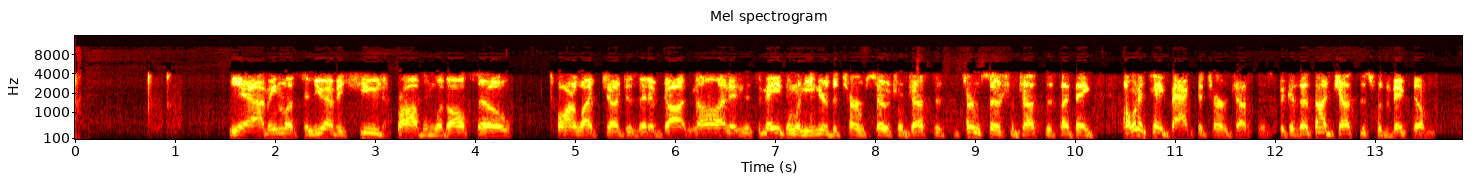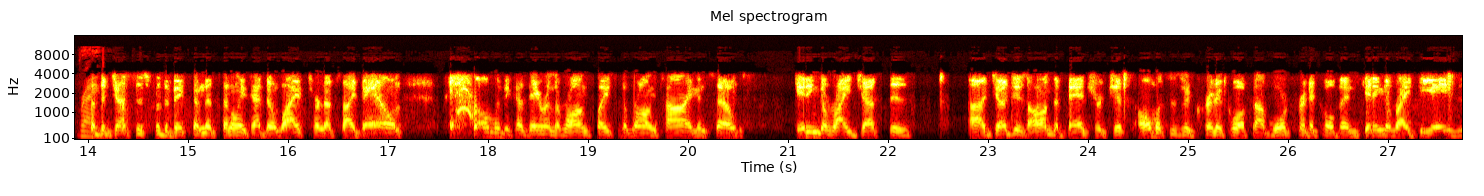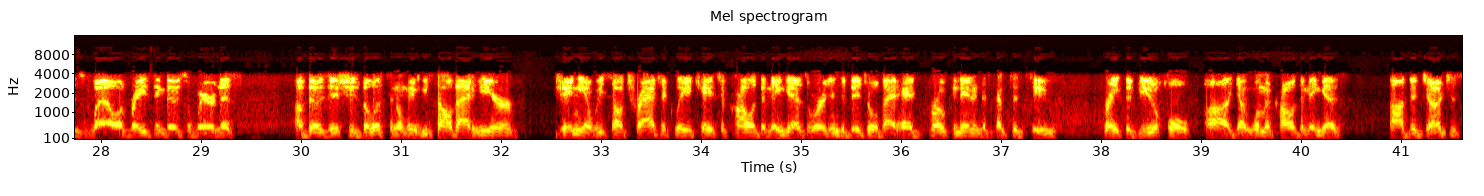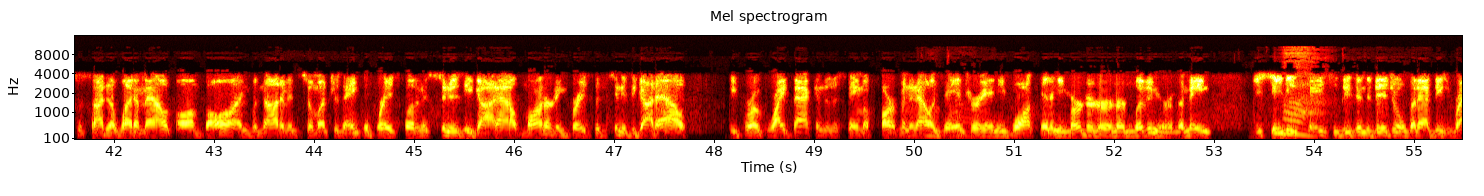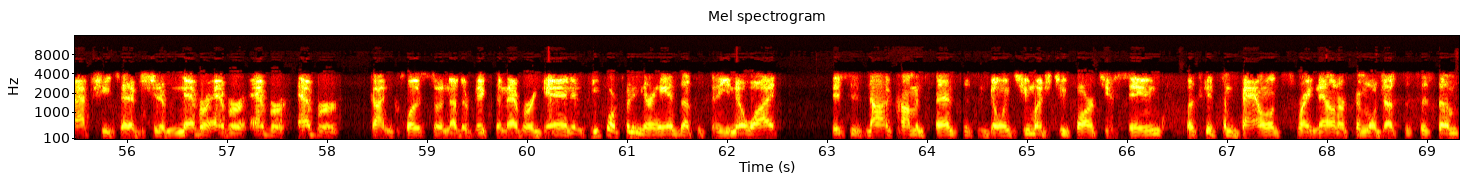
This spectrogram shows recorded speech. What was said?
Yeah, I mean, listen, you have a huge problem with also far left judges that have gotten on. And it's amazing when you hear the term social justice. The term social justice, I think, I want to take back the term justice because that's not justice for the victim, right. but the justice for the victim that suddenly had their life turned upside down only because they were in the wrong place at the wrong time. And so getting the right justice. Uh, judges on the bench are just almost as critical, if not more critical, than getting the right DAs as well and raising those awareness of those issues. But listen, I mean, we saw that here Virginia, we saw tragically a case of Karla Dominguez where an individual that had broken in and attempted to rape the beautiful uh, young woman, Karla Dominguez, uh, the judge has decided to let him out on bond with not even so much as ankle bracelet. And as soon as he got out, monitoring bracelet, as soon as he got out, he broke right back into the same apartment in Alexandria and he walked in and he murdered her in her living room. I mean, you see these cases, these individuals that have these rap sheets that should have never, ever, ever, ever gotten close to another victim ever again. And people are putting their hands up and say, you know what? This is not common sense. This is going too much too far too soon. Let's get some balance right now in our criminal justice system.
